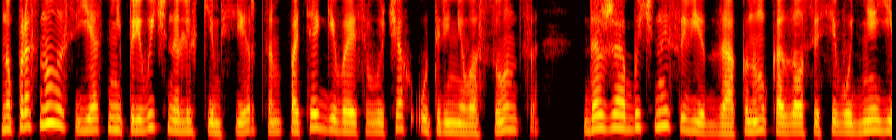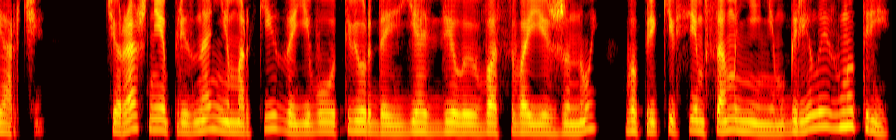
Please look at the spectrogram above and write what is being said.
Но проснулась я с непривычно легким сердцем, потягиваясь в лучах утреннего солнца. Даже обычный свет за окном казался сегодня ярче. Вчерашнее признание маркиза, его твердое «я сделаю вас своей женой» вопреки всем сомнениям, грела изнутри.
